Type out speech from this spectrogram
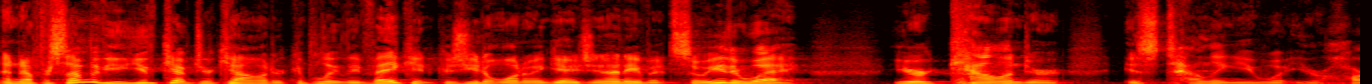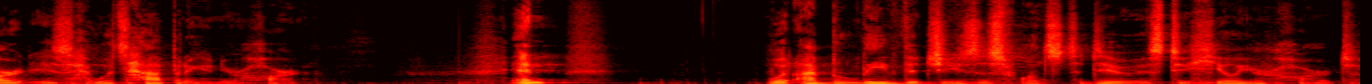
And now, for some of you, you've kept your calendar completely vacant because you don't want to engage in any of it. So, either way, your calendar is telling you what your heart is, what's happening in your heart. And what I believe that Jesus wants to do is to heal your heart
